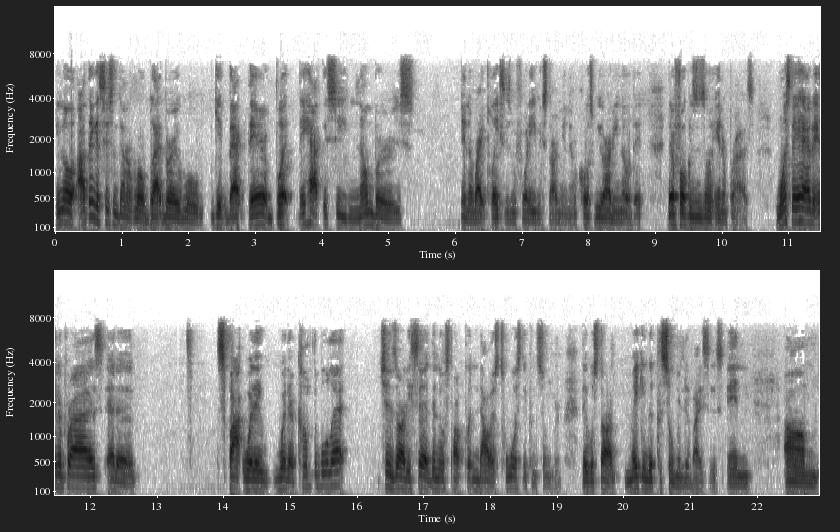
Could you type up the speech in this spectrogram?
you know, I think essentially down the road, BlackBerry will get back there, but they have to see numbers in the right places before they even start getting there. Of course, we already know that their focus is on enterprise. Once they have the enterprise at a spot where they where they're comfortable at, Chen's already said, then they'll start putting dollars towards the consumer. They will start making the consumer devices, and um,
